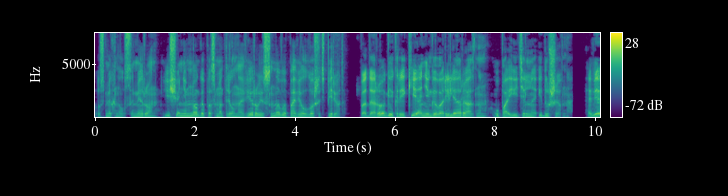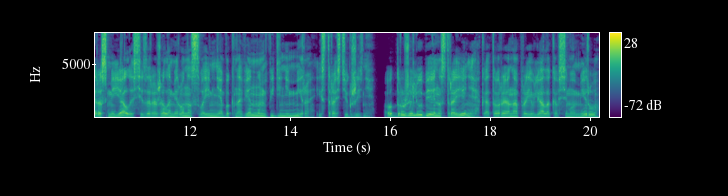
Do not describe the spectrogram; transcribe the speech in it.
усмехнулся Мирон. Еще немного посмотрел на Веру и снова повел лошадь вперед. По дороге к реке они говорили о разном, упоительно и душевно. Вера смеялась и заражала Мирона своим необыкновенным видением мира и страстью к жизни. От дружелюбия и настроения, которое она проявляла ко всему миру,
